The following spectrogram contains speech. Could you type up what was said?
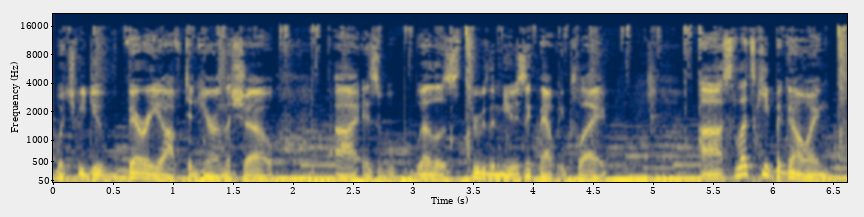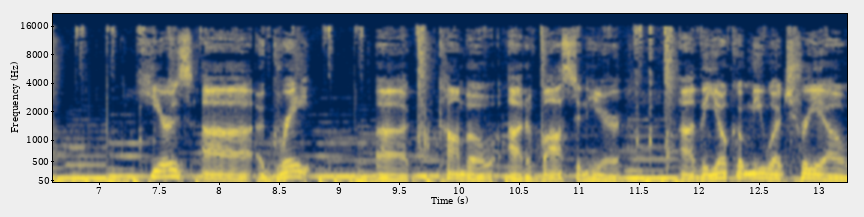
which we do very often here on the show, uh, as well as through the music that we play. Uh, so let's keep it going. Here's uh, a great uh, combo out of Boston here uh, the Yoko Miwa Trio.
